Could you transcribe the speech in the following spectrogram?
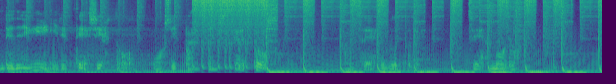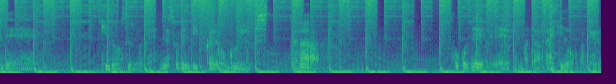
で、電源入れて、シフトを押しっぱなしにしてると、セーフブートで、セーフモードで起動するので、で、それで一回ログインしたら、そこで、えー、とまた再起動をかける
